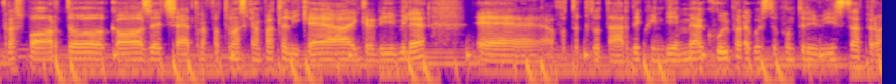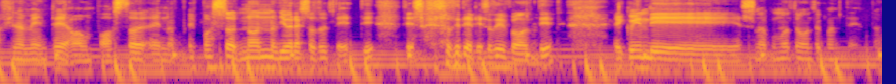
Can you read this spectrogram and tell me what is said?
trasporto, cose, eccetera. Ho fatto una scampata all'IKEA incredibile e ho fatto tutto tardi, quindi mea culpa da questo punto di vista, però finalmente ho un posto e, no, e posso non vivere sotto i tetti, sì, sotto i tetti, sotto i ponti e quindi sono molto molto contento.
